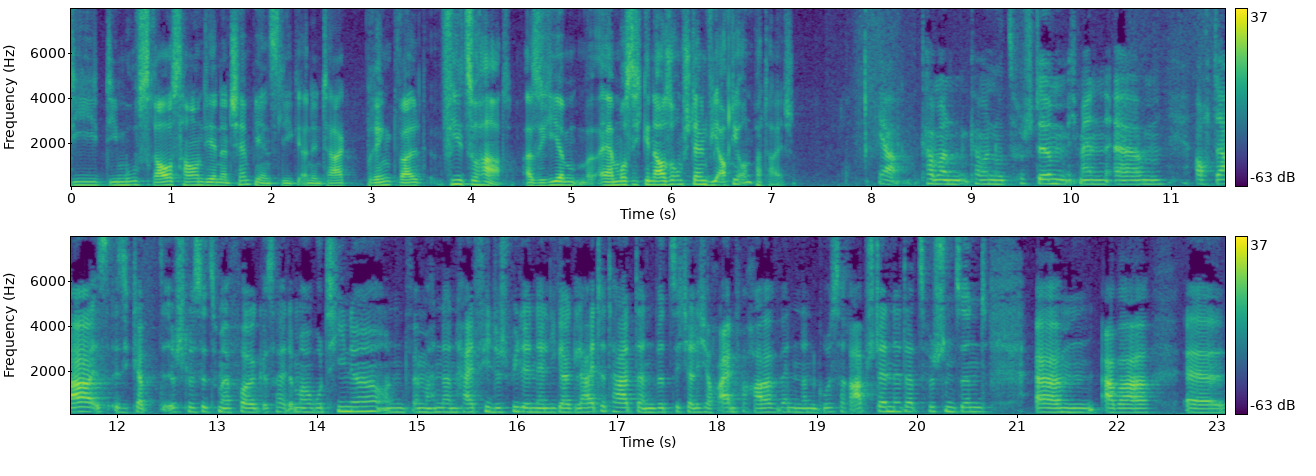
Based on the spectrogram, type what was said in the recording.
die, die Moves raushauen, die er in der Champions League an den Tag bringt, weil viel zu hart. Also hier, er muss sich genauso umstellen wie auch die Unparteiischen. Ja, kann man, kann man nur zustimmen. Ich meine, ähm, auch da ist, also ich glaube, Schlüssel zum Erfolg ist halt immer Routine. Und wenn man dann halt viele Spiele in der Liga geleitet hat, dann wird es sicherlich auch einfacher, wenn dann größere Abstände dazwischen sind. Ähm, aber äh,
